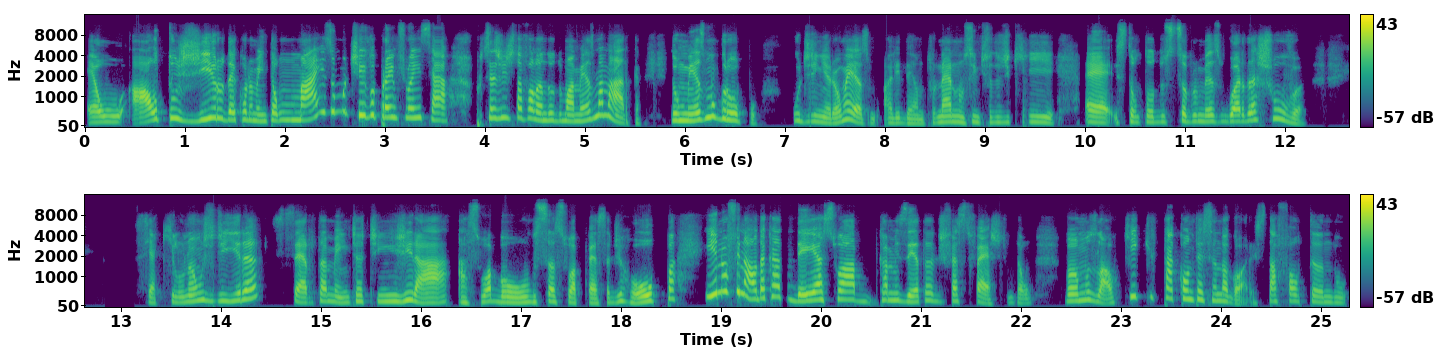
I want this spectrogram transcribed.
é o alto giro da economia, então mais um motivo para influenciar, porque se a gente está falando de uma mesma marca, do mesmo grupo, o dinheiro é o mesmo ali dentro, né? No sentido de que é, estão todos sobre o mesmo guarda-chuva. Se aquilo não gira, certamente atingirá a sua bolsa, a sua peça de roupa e no final da cadeia a sua camiseta de fast fashion. Então, vamos lá. O que está acontecendo agora? Está faltando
